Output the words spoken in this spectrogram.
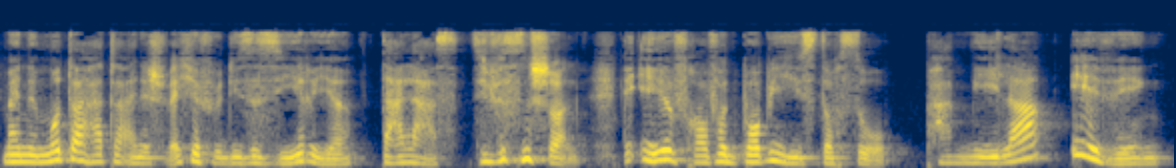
Meine Mutter hatte eine Schwäche für diese Serie. Dallas, Sie wissen schon. Die Ehefrau von Bobby hieß doch so. Pamela Ewing.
